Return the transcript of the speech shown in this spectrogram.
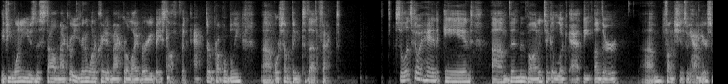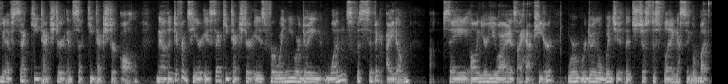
if you want to use this style macro, you're going to want to create a macro library based off of an actor probably, um, or something to that effect. So let's go ahead and um, then move on and take a look at the other um, functions we have here. So we have set key texture and set key texture all. Now the difference here is set key texture is for when you are doing one specific item, uh, say on your UI as I have here, we're, we're doing a widget that's just displaying a single button.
